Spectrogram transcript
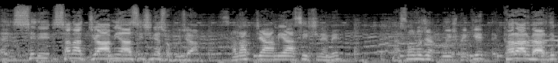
e, seni sanat camiası içine sokacağım. Sanat camiası içine mi? Nasıl olacak bu iş peki? E, Karar verdim.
